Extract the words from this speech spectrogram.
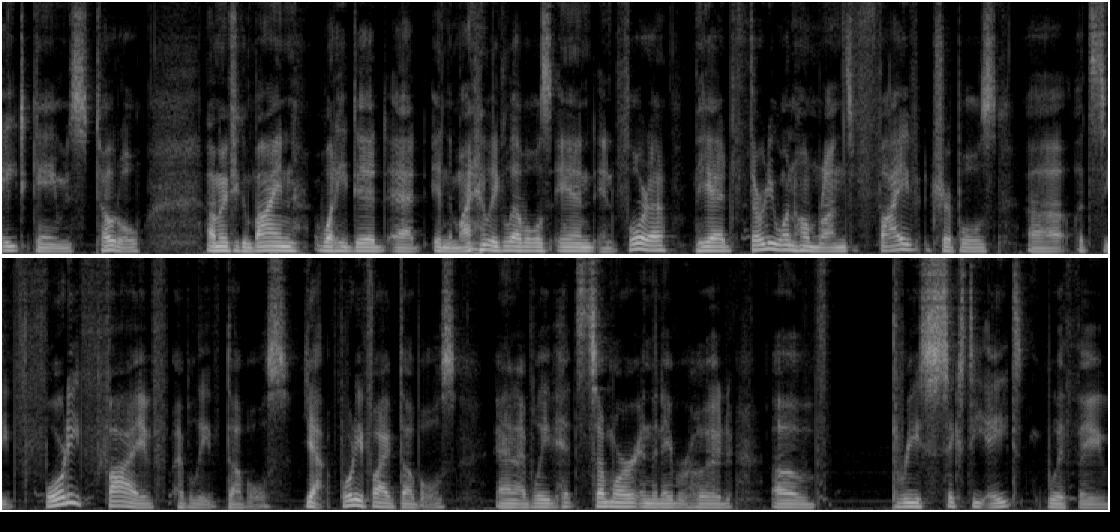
108 games total. Um, if you combine what he did at in the minor league levels and in Florida, he had 31 home runs, five triples. Uh, let's see, 45, I believe, doubles. Yeah, 45 doubles, and I believe hit somewhere in the neighborhood of 368 with a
